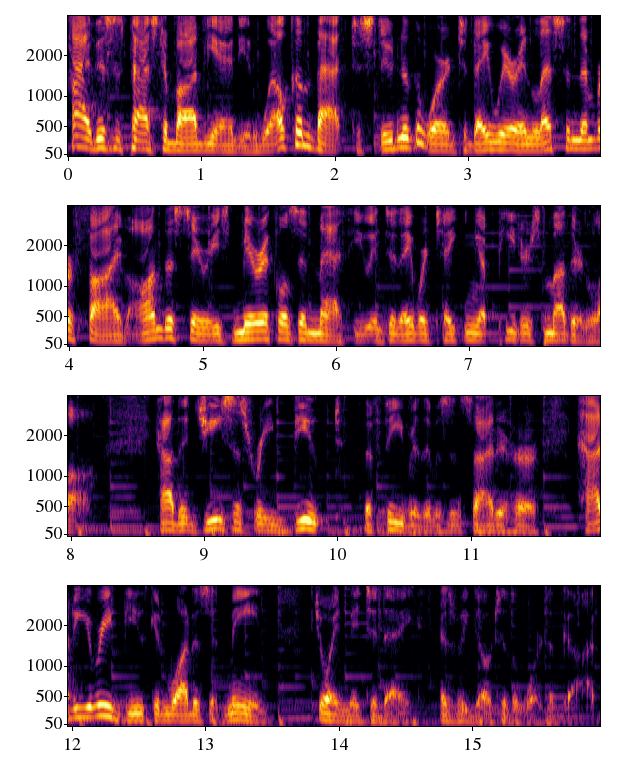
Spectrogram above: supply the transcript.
Hi, this is Pastor Bob Yandian, and welcome back to Student of the Word. Today we are in lesson number five on the series Miracles in Matthew, and today we're taking up Peter's mother in law, how that Jesus rebuked the fever that was inside of her. How do you rebuke and what does it mean? Join me today as we go to the Word of God.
